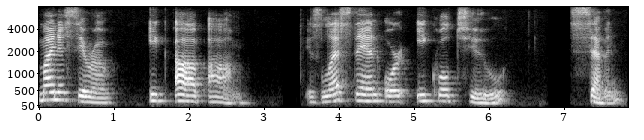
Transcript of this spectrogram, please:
minus 0 e uh, um, is less than or equal to 7.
